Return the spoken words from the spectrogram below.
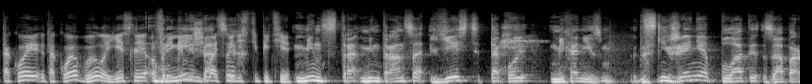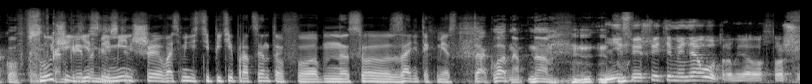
такое, такое было. Если в меньше 85. Минстра, Минтранса есть такой механизм. Снижение платы за парковку. В случае, в если месте. меньше 85% э, занятых мест. Так, ладно. На... Не смешите меня утром, я вас прошу.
